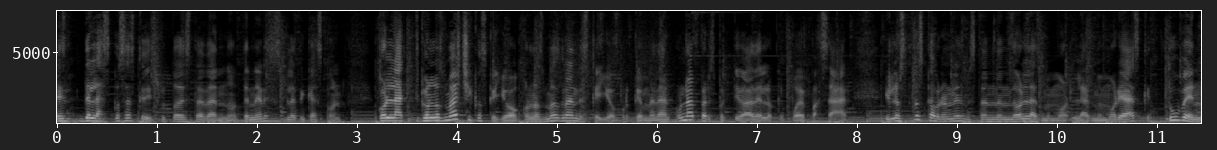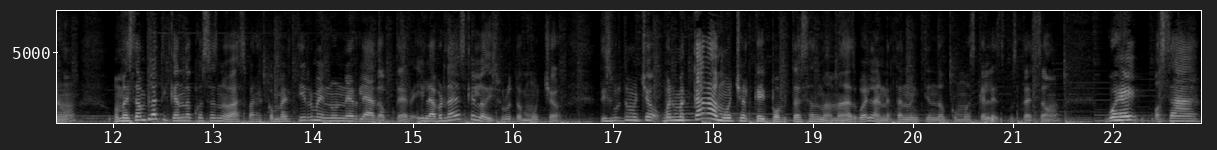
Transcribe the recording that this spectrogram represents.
es de las cosas que disfruto de esta edad, ¿no? Tener esas pláticas con, con, la, con los más chicos que yo, con los más grandes que yo, porque me dan una perspectiva de lo que puede pasar. Y los otros cabrones me están dando las, las memorias que tuve, ¿no? O me están platicando cosas nuevas para convertirme en un early adopter. Y la verdad es que lo disfruto mucho. Disfruto mucho. Bueno, me caga mucho el K-pop y todas esas mamás, güey. La neta no entiendo cómo es que les gusta eso. Güey, o sea.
